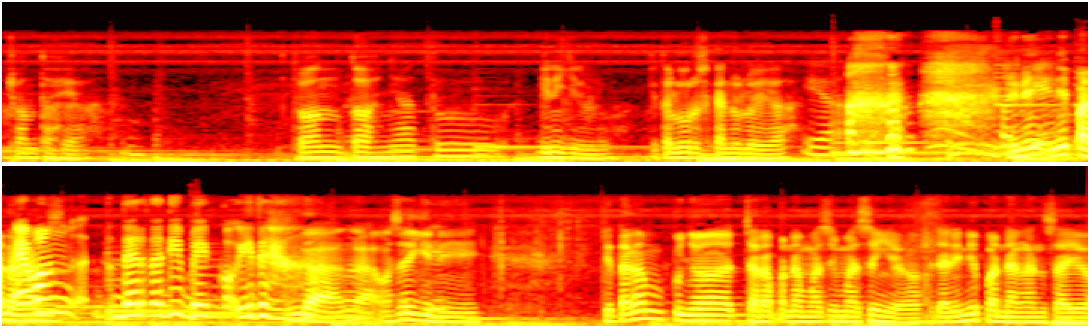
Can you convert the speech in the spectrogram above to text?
contoh ya contohnya tuh gini gini dulu kita luruskan dulu ya Ya. Ini- Oke. ini pandangan- Emang dari tadi bengkok gitu ya? enggak enggak maksudnya gini kita kan punya cara pandang masing-masing ya dan ini pandangan saya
